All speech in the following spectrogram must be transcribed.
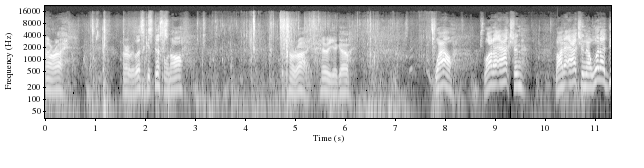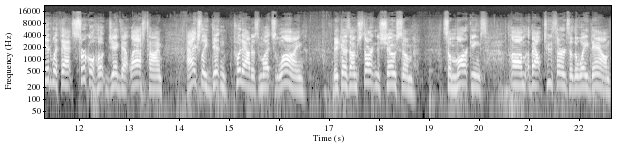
All right. All right let's get this one off. All right there you go. Wow a lot of action a lot of action. Now what i did with that circle hook jig that last time i actually didn't put out as much line because I'm starting to show some some markings um, about two-thirds of the way down.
